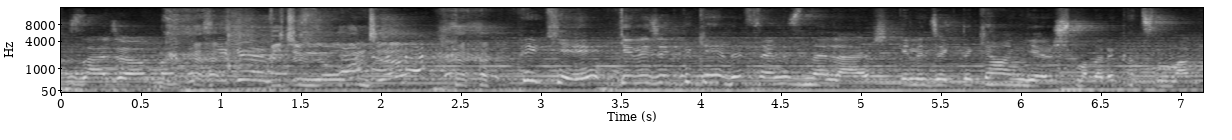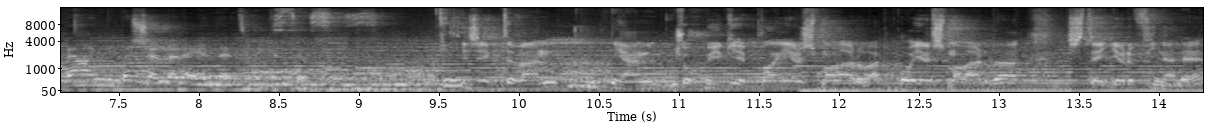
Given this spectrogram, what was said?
Çok güzel cevaplar. Teşekkür ederim. Bir cümle olunca Peki gelecekteki hedefleriniz neler? Gelecekteki hangi yarışmalara katılmak ve hangi başarıları elde etmek istiyorsunuz? Gelecekte ben yani çok büyük yapılan yarışmalar var. O yarışmalarda işte yarı finale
